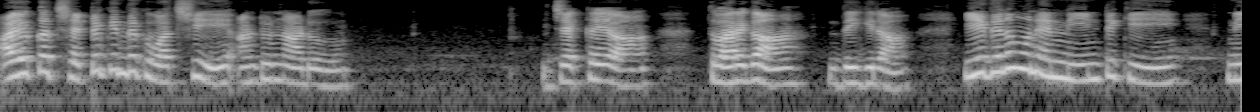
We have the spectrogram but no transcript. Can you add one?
ఆ యొక్క చెట్టు కిందకు వచ్చి అంటున్నాడు జక్కయ్య త్వరగా దిగిరా. ఈ దినము నేను నీ ఇంటికి నీ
